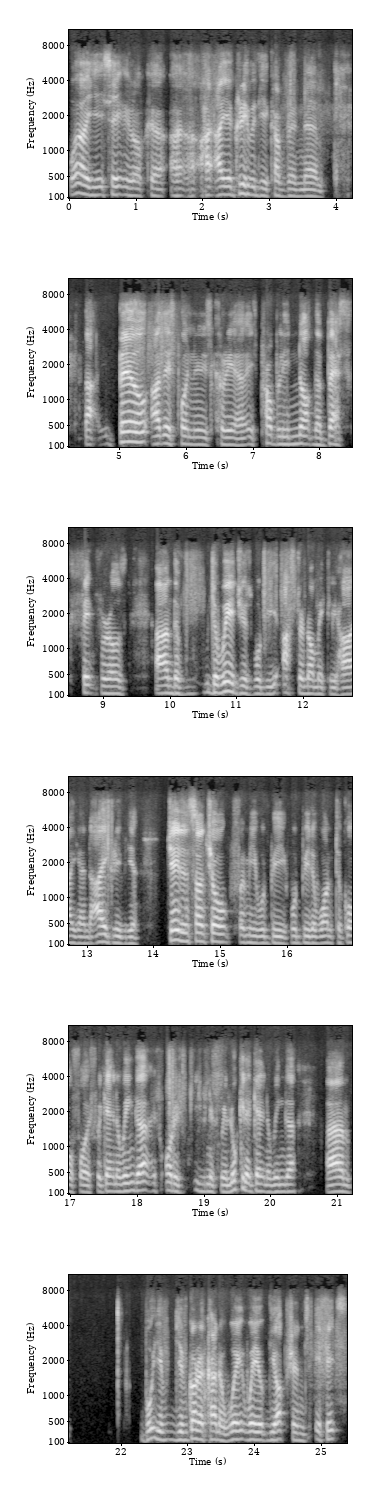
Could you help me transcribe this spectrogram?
well, you say, look, uh, I, I, I agree with you, Cameron. Um, that Bale at this point in his career is probably not the best fit for us, and the the wages would be astronomically high. And I agree with you. Jadon Sancho for me would be would be the one to go for if we're getting a winger, if or if even if we're looking at getting a winger. Um, but you've you've got to kind of weigh weigh up the options. If it's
